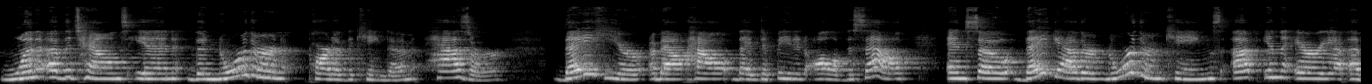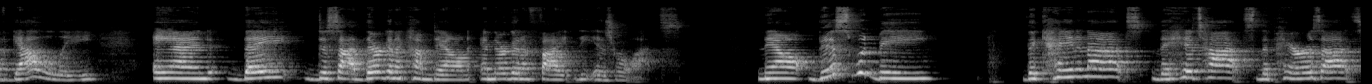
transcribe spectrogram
one of the towns in the northern part of the kingdom, Hazor, they hear about how they've defeated all of the south. And so they gather northern kings up in the area of Galilee and they decide they're going to come down and they're going to fight the Israelites. Now, this would be the Canaanites, the Hittites, the Perizzites,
